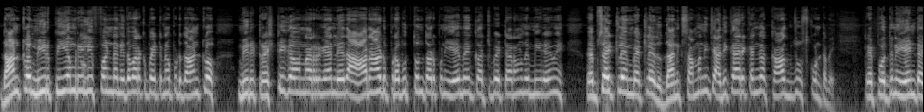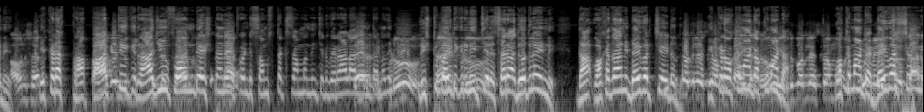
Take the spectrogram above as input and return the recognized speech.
దాంట్లో మీరు పిఎం రిలీఫ్ ఫండ్ అని ఇదివరకు పెట్టినప్పుడు దాంట్లో మీరు ట్రస్టీగా ఉన్నారు కానీ లేదా ఆనాడు ప్రభుత్వం తరపున ఏమేమి ఖర్చు పెట్టారన్నది మీరేమి వెబ్సైట్లో ఏం పెట్టలేదు. దానికి సంబంధించి అధికారికంగా కాగ్ చూసుకుంటది. రేపు పొద్దున సార్. ఇక్కడ ప్ర- పార్టీకి రాజీవ్? ఫౌండేషన్. అనేటువంటి సంస్థకి సంబంధించిన విరాళాలు ఏంటన్నది లిస్ట్ బయటికి రిలీజ్ చేయలేదు సరే అది వదిలేయండి ఒకదాన్ని డైవర్ట్ చేయడం ఇక్కడ ఒక మాట? ఒక మాట? ఒక మాట డైవర్షన్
